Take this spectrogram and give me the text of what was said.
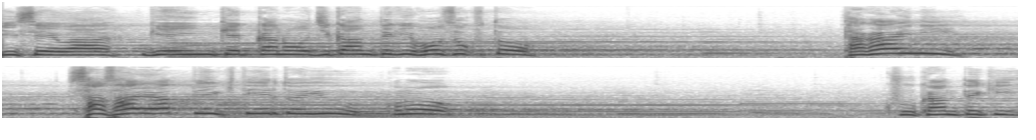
人生は原因結果の時間的法則と互いに支え合って生きているというこの空間的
